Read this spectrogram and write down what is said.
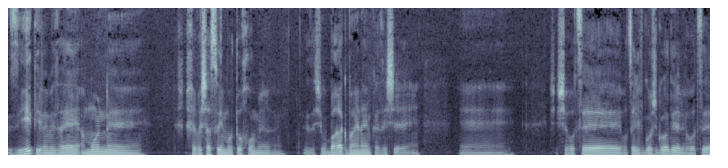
זיהיתי ומזהה המון אה, חבר'ה שעשויים מאותו חומר, איזשהו ברק בעיניים כזה ש, אה, שרוצה לפגוש גודל ורוצה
